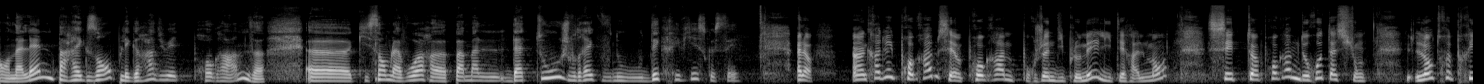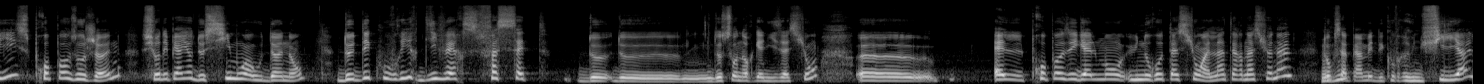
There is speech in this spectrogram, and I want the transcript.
en haleine. Par exemple, les graduate programs, euh, qui semblent avoir pas mal d'atouts. Je voudrais que vous nous décriviez ce que c'est. Alors, un graduate programme, c'est un programme pour jeunes diplômés, littéralement. C'est un programme de rotation. L'entreprise propose aux jeunes, sur des périodes de six mois ou d'un an, de découvrir diverses facettes de, de, son organisation. Elle propose également une rotation à l'international, donc mhm. ça permet de découvrir une filiale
